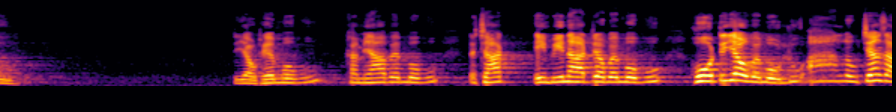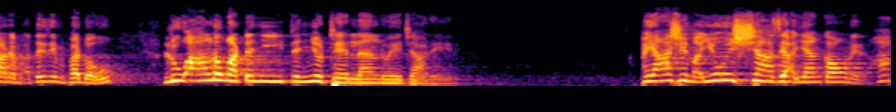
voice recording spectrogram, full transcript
ဘူးတယောက်တည်းမဟုတ်ဘူးခမည်းပဲမဟုတ်ဘူးတခြားအိမ်ဘေးနာတယောက်ပဲမဟုတ်ဘူးဟိုတယောက်ပဲမဟုတ်လူအားလုံးစမ်းစာထဲမှာအသေးစိတ်မဖတ်တော့ဘူးလူအားလုံးကတညီတညွတ်တဲ့လမ်းလွဲကြတယ်ဖះရှင်မှာယွန်းရှာစရာအရန်ကောင်းတယ်ဟာ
